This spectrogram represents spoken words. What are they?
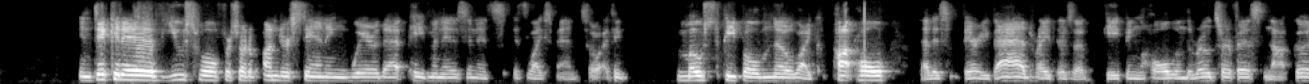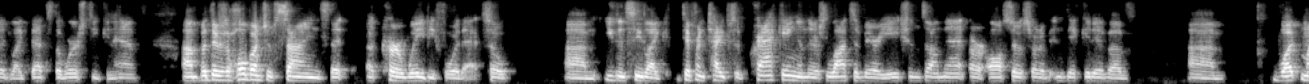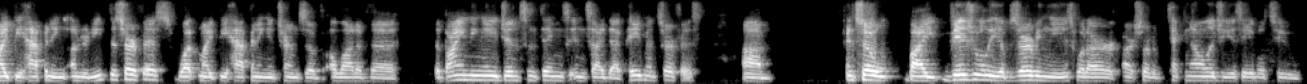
indicative, useful for sort of understanding where that pavement is in its its lifespan. So I think most people know like pothole that is very bad, right? There's a gaping hole in the road surface, not good. Like that's the worst you can have. Um, but there's a whole bunch of signs that occur way before that. So um, you can see like different types of cracking, and there's lots of variations on that, are also sort of indicative of um, what might be happening underneath the surface, what might be happening in terms of a lot of the the binding agents and things inside that pavement surface. Um, and so by visually observing these, what our, our sort of technology is able to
